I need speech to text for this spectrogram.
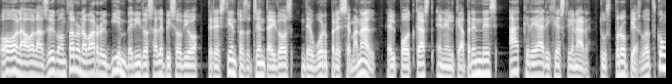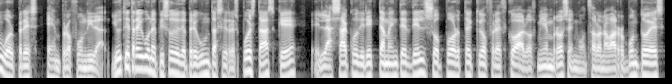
Hola, hola, soy Gonzalo Navarro y bienvenidos al episodio 382 de WordPress Semanal, el podcast en el que aprendes a crear y gestionar tus propias webs con WordPress en profundidad. Y hoy te traigo un episodio de preguntas y respuestas que las saco directamente del soporte que ofrezco a los miembros en gonzalonavarro.es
